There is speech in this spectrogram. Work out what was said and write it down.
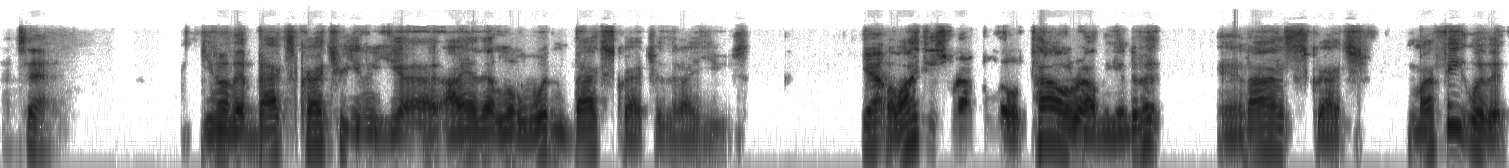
That's that. You know that back scratcher. You know, yeah, I have that little wooden back scratcher that I use. Yeah. Well, I just wrap a little towel around the end of it, and I scratch my feet with it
